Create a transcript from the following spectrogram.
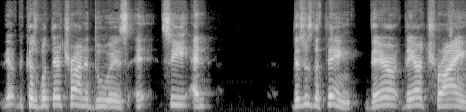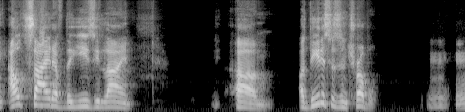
Yeah, because what they're trying to do is eh, see, and this is the thing they're they are trying outside of the Yeezy line. Um, Adidas is in trouble. Hmm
